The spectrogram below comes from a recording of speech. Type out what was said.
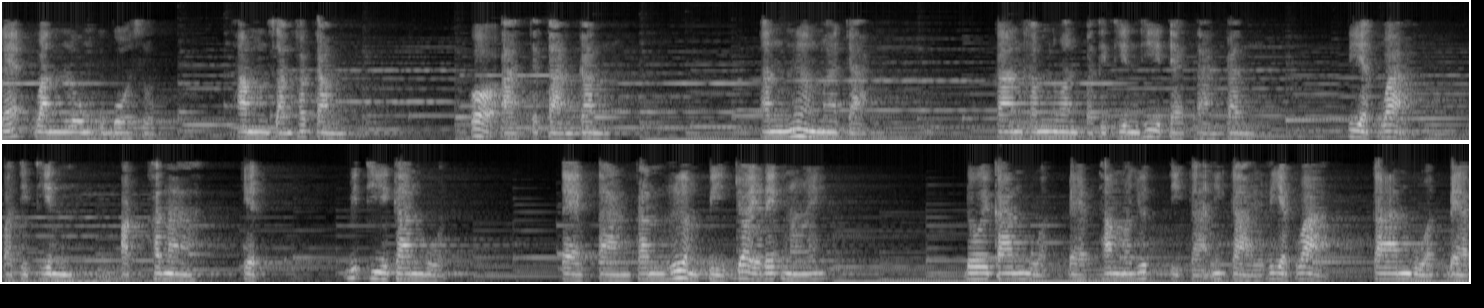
และวันลงอุโบสถทำสังฆกรรม ก็อาจจะต่างกัน อันเนื่องมาจากการคำนวณปฏิทินที่แตกต่างกัน เรียกว่าปฏิทิน ปักคณาเจ็ดวิธีการบวช แตกต่างกันเรื่องปีกย่อยเล็กน้อย โดยการบวชแบบธรรมยุติกานิกายเรียกว่า การบวชแบบ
